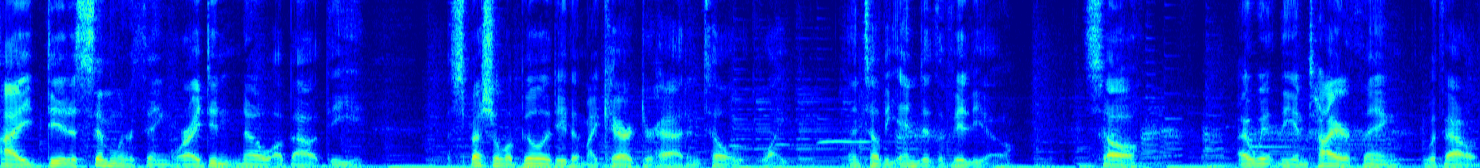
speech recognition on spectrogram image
I did a similar thing where I didn't know about the special ability that my character had until like until the end of the video. So I went the entire thing without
